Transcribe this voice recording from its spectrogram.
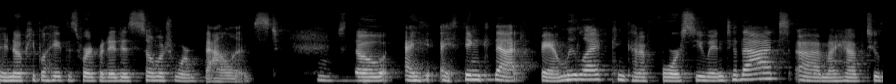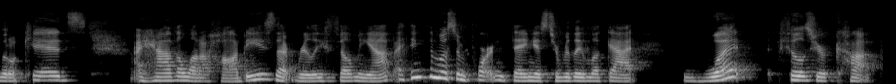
I know people hate this word, but it is so much more balanced. Mm-hmm. So I, I think that family life can kind of force you into that. Um, I have two little kids. I have a lot of hobbies that really fill me up. I think the most important thing is to really look at what fills your cup.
